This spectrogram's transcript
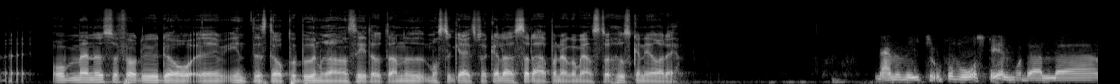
Eh, och, men nu så får du ju då eh, inte stå på beundrarens sida utan nu måste Gais försöka lösa det här på någon vänster. Hur ska ni göra det? Nej, men vi tror på vår spelmodell. Eh,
